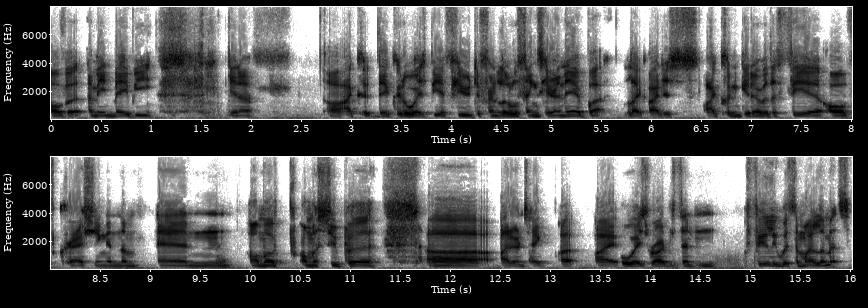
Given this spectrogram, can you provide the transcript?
of it. I mean, maybe, you know, I could there could always be a few different little things here and there, but like I just I couldn't get over the fear of crashing in them. And I'm a I'm a super. Uh, I don't take. I, I always ride within fairly within my limits,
